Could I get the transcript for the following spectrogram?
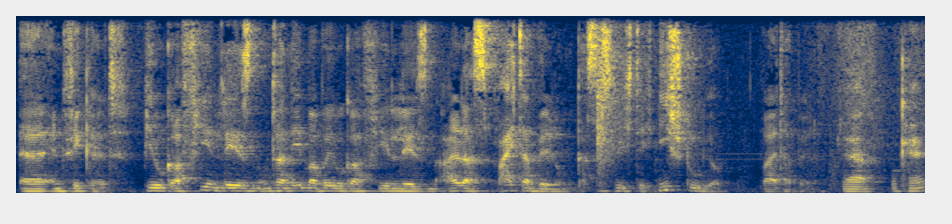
äh, entwickelt. Biografien lesen, Unternehmerbiografien lesen, all das, Weiterbildung, das ist wichtig, nicht Studium, Weiterbildung. Ja, okay.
